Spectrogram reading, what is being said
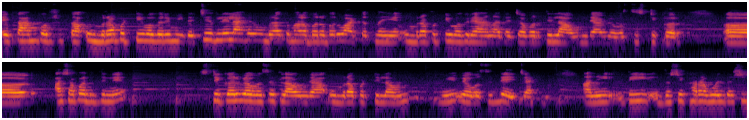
एक काम करू शकता. उमरापट्टी वगैरे मिळते चिरलेला आहे. उमरा तुम्हाला बरोबर वाटत नाहीये. उमरापट्टी वगैरे आणा त्याच्यावरती लावून द्या व्यवस्थित स्टिकर. अशा पद्धतीने स्टिकर व्यवस्थित लावून द्या. उमरापट्टी लावून तुम्ही व्यवस्थित द्यायची आहे. आणि ती जशी खराब होईल तशी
